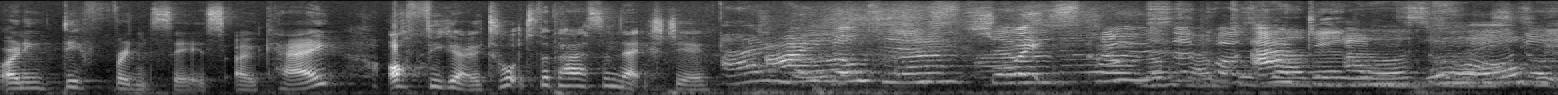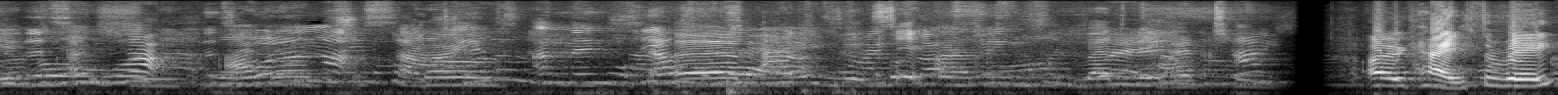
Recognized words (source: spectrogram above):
or any differences, okay? Off you go. Talk to the person next to you. I, I noticed there was Andy? and Okay, three,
